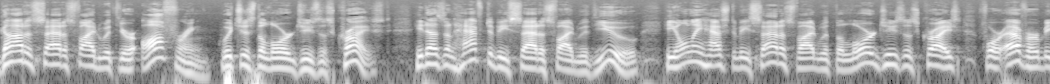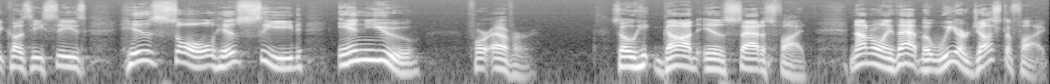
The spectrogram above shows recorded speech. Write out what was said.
God is satisfied with your offering, which is the Lord Jesus Christ. He doesn't have to be satisfied with you. He only has to be satisfied with the Lord Jesus Christ forever because he sees his soul, his seed in you forever. So he, God is satisfied. Not only that, but we are justified.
